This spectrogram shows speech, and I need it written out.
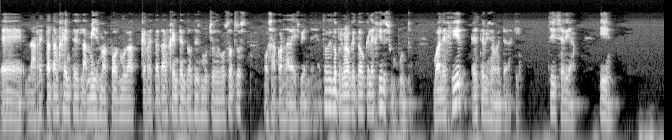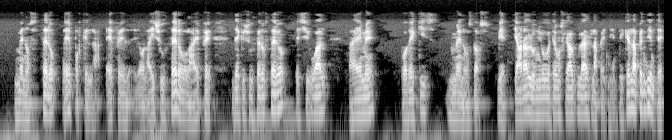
eh, la recta tangente, es la misma fórmula que recta tangente, entonces muchos de vosotros os acordaréis bien de ella. Entonces lo primero que tengo que elegir es un punto. Voy a elegir este mismo de aquí. Sí, sería y menos 0, ¿eh? porque la f o la y sub 0 o la f de x sub 0 es 0 es igual a m por x menos 2. Bien, y ahora lo único que tenemos que calcular es la pendiente. ¿Y qué es la pendiente?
